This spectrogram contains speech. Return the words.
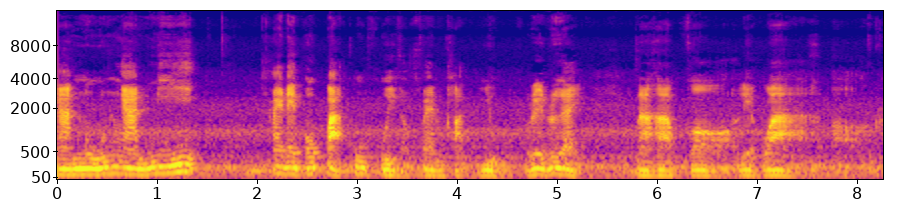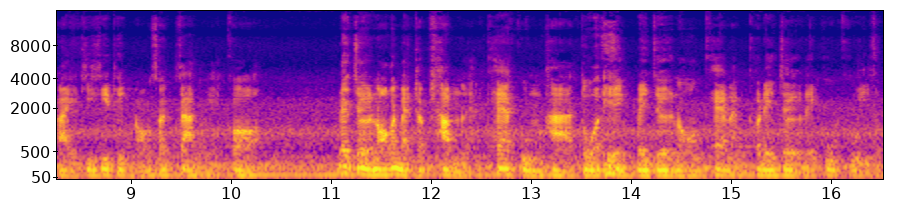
งานนู้นงานนี้ให้ได้พบปะพูดคุยกับแฟนคลับอยู่เรื่อยๆนะครับ ก็เรียกว่าใครที่คิดถึงน้องสัจจังเนี่ยก็ ได้เจอน้องกันแบบช้ำๆแหละแค่คุณพาตัวเองไปเจอน้องแค่นั้นก็ได้เจอได้พูดคุยกับ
